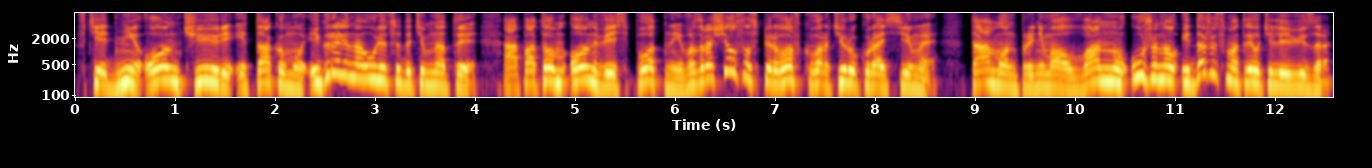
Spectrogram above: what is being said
В те дни он, Чири и Такому играли на улице до темноты, а потом он, весь потный, возвращался сперва в квартиру Курасимы. Там он принимал ванну, ужинал и даже смотрел телевизор,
